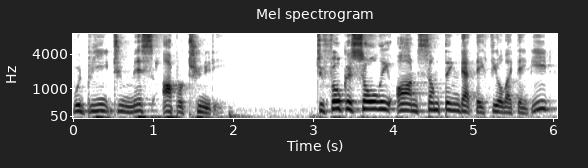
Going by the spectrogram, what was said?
would be to miss opportunity. To focus solely on something that they feel like they need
